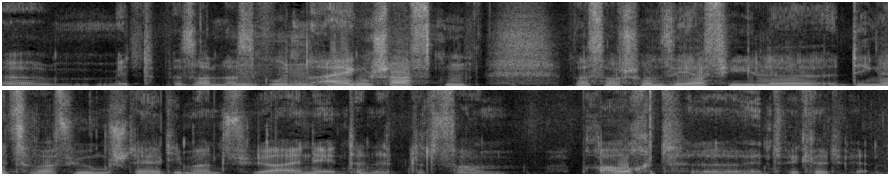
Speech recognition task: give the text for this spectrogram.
äh, mit besonders mhm. guten Eigenschaften, was auch schon sehr viele Dinge zur Verfügung stellt, die man für eine Internetplattform braucht, äh, entwickelt werden.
